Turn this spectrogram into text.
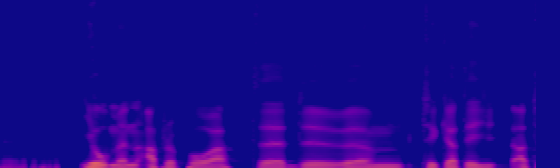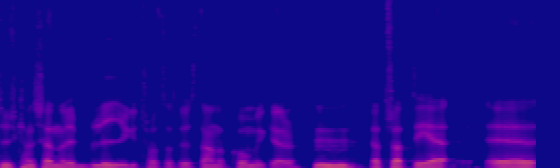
Eh, jo, men apropå att eh, du ehm, tycker att, det, att du kan känna dig blyg trots att du är standup-komiker. Mm. Jag tror att det, eh,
